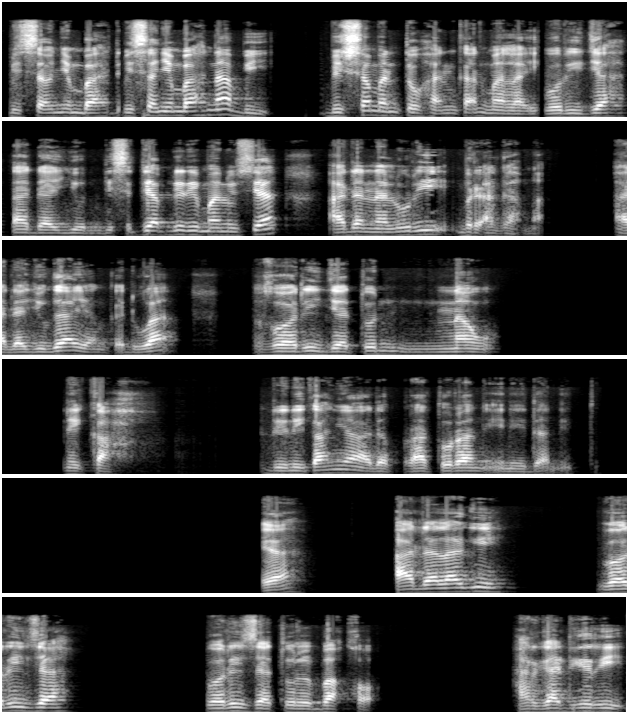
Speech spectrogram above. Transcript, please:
bisa nyembah bisa nyembah nabi, bisa mentuhankan malaikat. Gurijah tadayun. Di setiap diri manusia ada naluri beragama. Ada juga yang kedua, Ghorijatun nau. Nikah di nikahnya ada peraturan ini dan itu. Ya. Ada lagi gorizah gorizatul bako. Harga diri.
